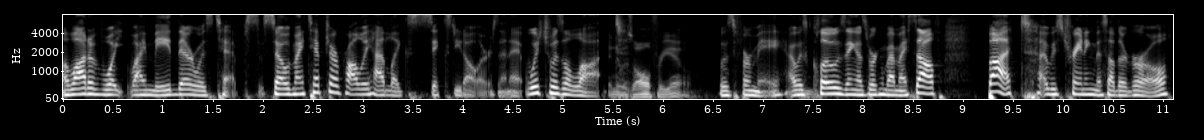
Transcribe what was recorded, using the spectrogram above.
A lot of what I made there was tips. So my tip jar probably had like sixty dollars in it, which was a lot. And it was all for you. It was for me. I was closing, I was working by myself, but I was training this other girl.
